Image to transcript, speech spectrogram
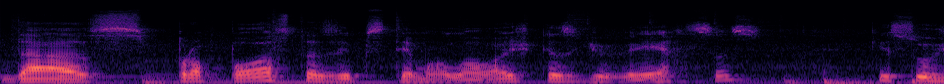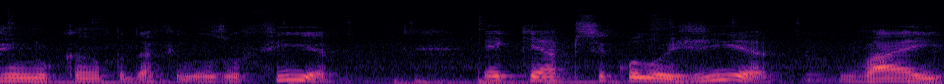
das propostas epistemológicas diversas que surgem no campo da filosofia e que a psicologia vai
